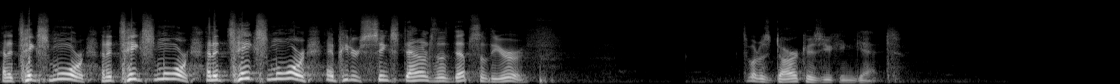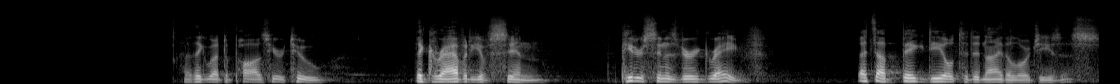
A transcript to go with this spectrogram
and it takes more, and it takes more, and it takes more. And Peter sinks down to the depths of the earth. It's about as dark as you can get. I think we have to pause here, too. The gravity of sin. Peter's sin is very grave. That's a big deal to deny the Lord Jesus.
